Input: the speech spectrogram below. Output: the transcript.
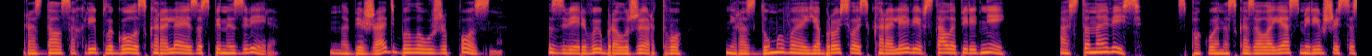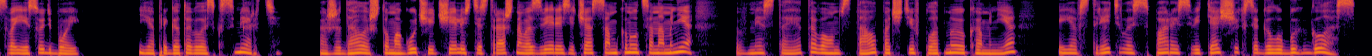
— раздался хриплый голос короля из-за спины зверя. Но бежать было уже поздно. Зверь выбрал жертву. Не раздумывая, я бросилась к королеве и встала перед ней. «Остановись!» — спокойно сказала я, смирившись со своей судьбой. Я приготовилась к смерти. Ожидала, что могучие челюсти страшного зверя сейчас сомкнутся на мне. Вместо этого он встал почти вплотную ко мне, и я встретилась с парой светящихся голубых глаз.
